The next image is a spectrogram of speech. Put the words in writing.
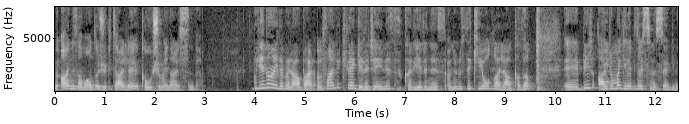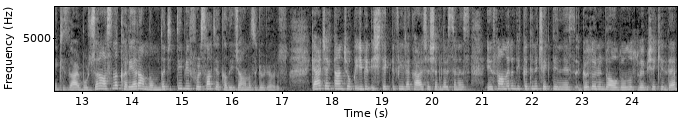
ve aynı zamanda Jüpiter'le kavuşum enerjisinde. Bu yeni ay ile beraber özellikle geleceğiniz, kariyeriniz, önünüzdeki yolla alakalı e, bir ayrıma girebilirsiniz sevgili ikizler burçları. Aslında kariyer anlamında ciddi bir fırsat yakalayacağınızı görüyoruz. Gerçekten çok iyi bir iş teklifiyle karşılaşabilirsiniz. İnsanların dikkatini çektiğiniz, göz önünde olduğunuz ve bir şekilde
